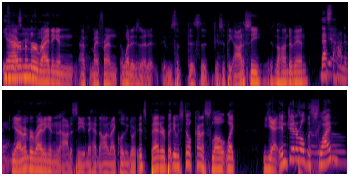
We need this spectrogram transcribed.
Even Yeah, I it was a remember minivan. riding in uh, my friend. What is it? It was the this the is it the Odyssey? Is the Honda van? That's the Honda van. Yeah, I remember riding in an Odyssey, and they had the automatic closing doors. It's better, but it was still kind of slow. Like, yeah, in general, the Really sliding slow.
